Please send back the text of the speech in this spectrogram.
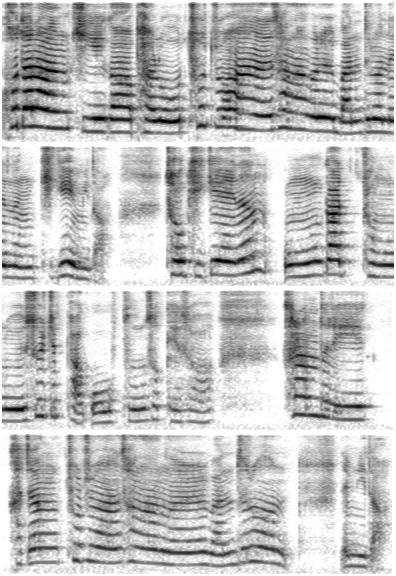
커다란 기계가 바로 초조한 상황을 만들어내는 기계입니다. 저 기계에는 온갖 경우를 수집하고 분석해서 사람들이 가장 초조한 상황을 만들어냅니다.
